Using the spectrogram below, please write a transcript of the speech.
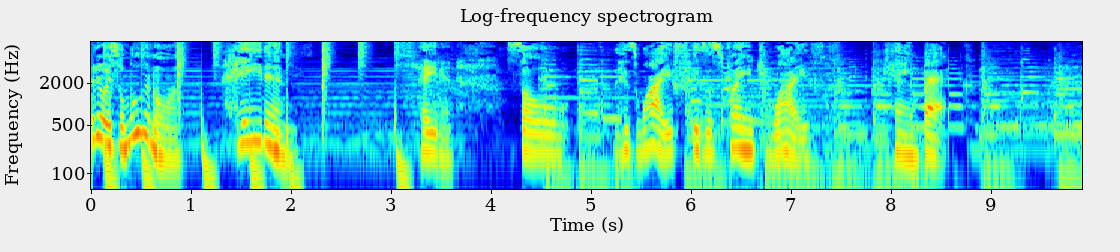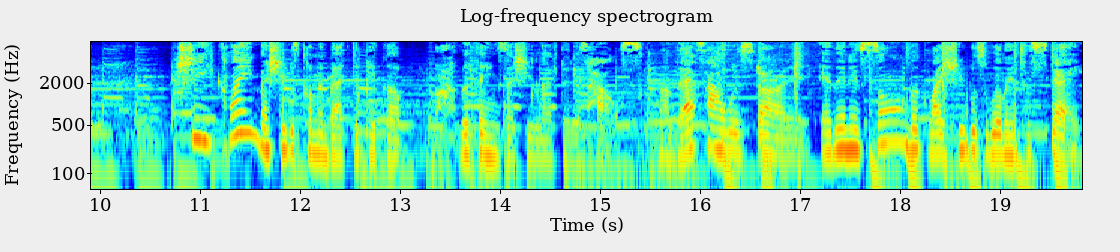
Anyway, so moving on. Hayden. Hayden. So his wife, his estranged wife, came back. She claimed that she was coming back to pick up the things that she left at his house. Now that's how it started. And then it soon looked like she was willing to stay.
